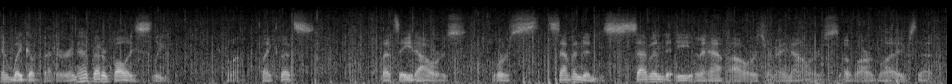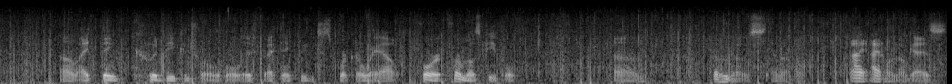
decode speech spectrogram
and wake up better and have better quality sleep. Come on, like that's that's eight hours or seven to seven to eight and a half hours or nine hours of our lives that um, I think could be controllable if I think we just work our way out for for most people. Um, but who knows? I don't know. I, I don't know, guys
